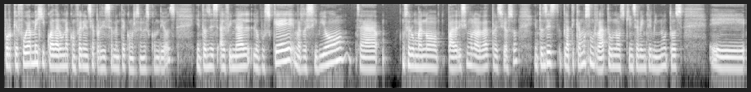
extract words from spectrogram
porque fue a México a dar una conferencia precisamente de conversaciones con Dios. Y entonces al final lo busqué, me recibió, o sea, un ser humano padrísimo, la verdad, precioso. Entonces platicamos un rato, unos 15, 20 minutos. Eh,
